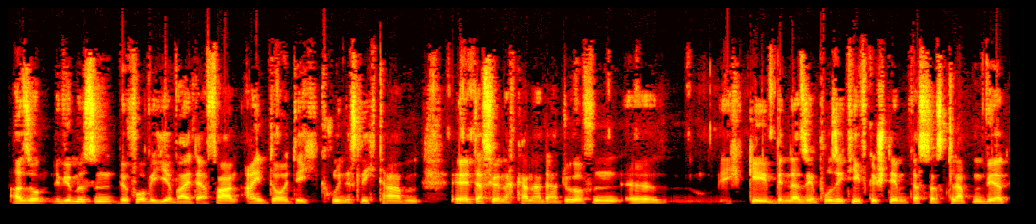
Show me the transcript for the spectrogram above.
Also wir müssen, bevor wir hier weiterfahren, eindeutig grünes Licht haben, äh, dass wir nach Kanada dürfen. Äh, ich bin da sehr positiv gestimmt, dass das klappen wird.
